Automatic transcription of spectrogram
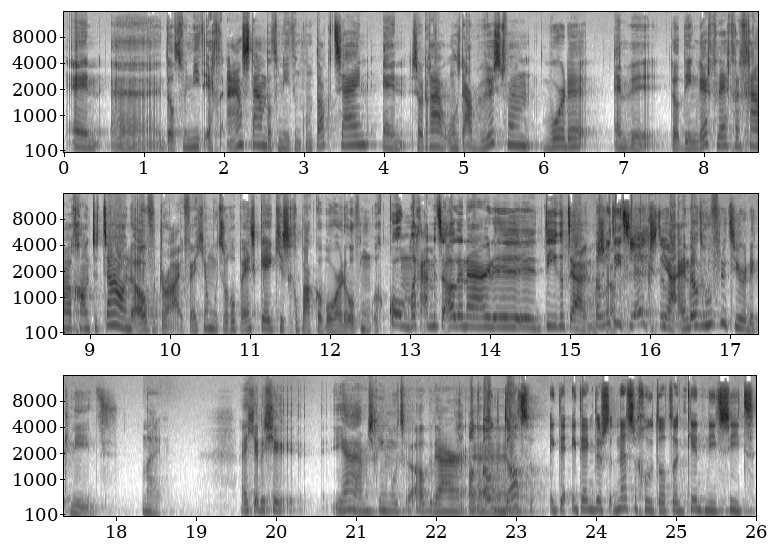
En uh, dat we niet echt aanstaan, dat we niet in contact zijn. En zodra we ons daar bewust van worden, en we dat ding wegleggen, gaan we gewoon totaal in de overdrive. Weet je, moeten er opeens cakejes gebakken worden. Of kom, we gaan met z'n allen naar de dierentuin. We moeten iets leuks doen. Ja, en dat hoeft natuurlijk niet. Nee. Weet je, dus je, ja, misschien moeten we ook daar. Want ook uh, dat, ik, ik denk dus net zo goed dat een kind niet ziet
